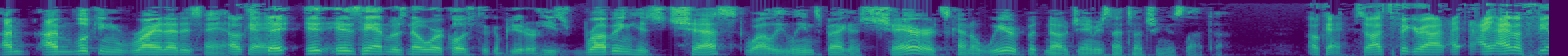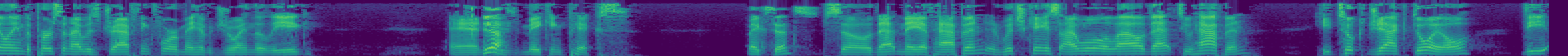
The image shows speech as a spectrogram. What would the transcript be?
I'm I'm looking right at his hand. Okay. His his hand was nowhere close to the computer. He's rubbing his chest while he leans back in his chair. It's kind of weird, but no, Jamie's not touching his laptop. Okay. So I have to figure out. I, I have a feeling the person I was drafting for may have joined the league, and Yeah. is making picks. Makes sense. So that may have happened. In which case, I will allow that to happen. He took Jack Doyle. The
